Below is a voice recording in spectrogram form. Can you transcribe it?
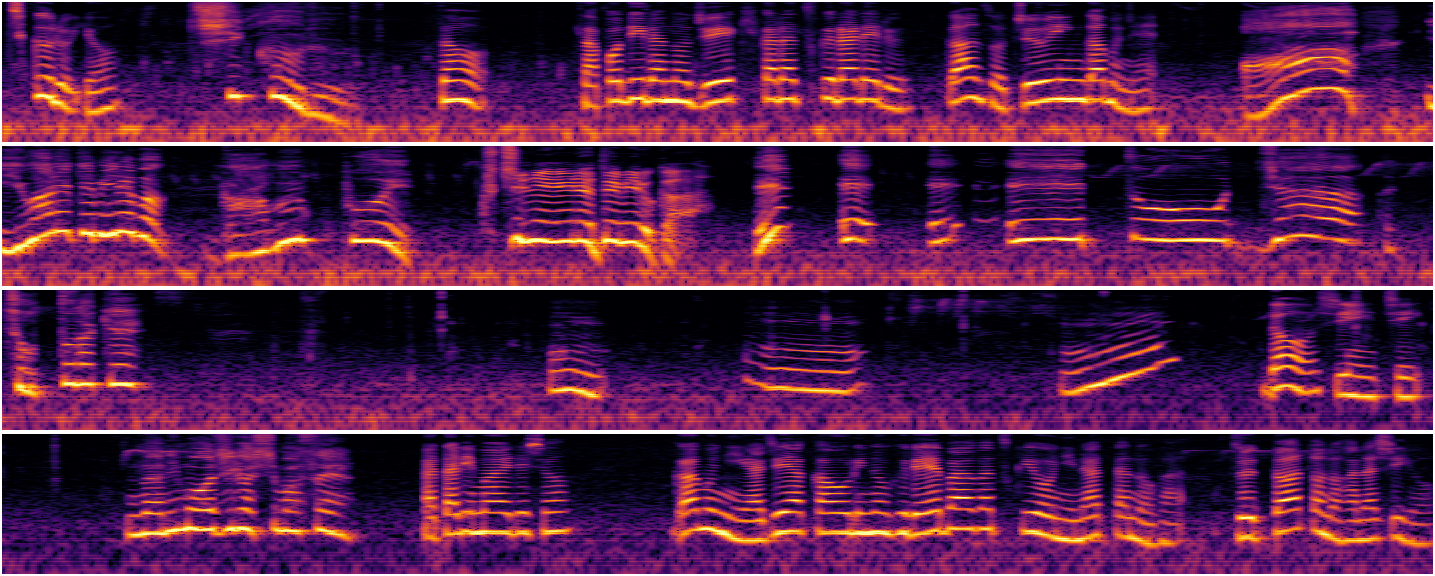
チクルよ。チクル。そう。サポディラの樹液から作られる元祖チューインガムねああ言われてみればガムっぽい。口に入れてみるか。ええええー、っとじゃあちょっとだけ。うんうんうん？どう新一何も味がしません。当たり前でしょ。ガムに味や香りのフレーバーがつくようになったのはずっと後の話よ。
